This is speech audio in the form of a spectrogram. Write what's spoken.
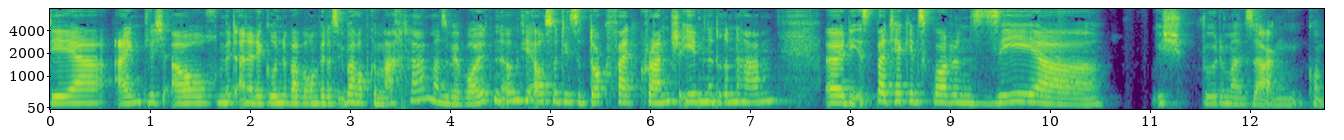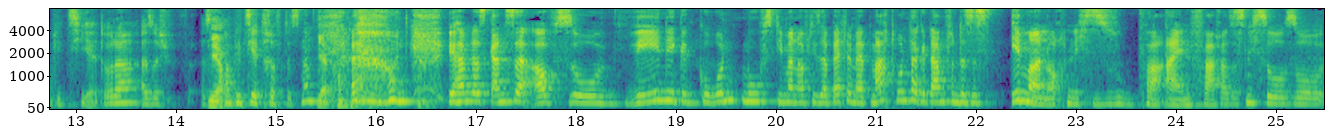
der eigentlich auch mit einer der Gründe war, warum wir das überhaupt gemacht haben. Also wir wollten irgendwie auch so diese Dogfight Crunch Ebene drin haben. Äh, die ist bei Tachyon Squadron sehr, ich würde mal sagen, kompliziert, oder? Also ich also ja. kompliziert trifft es, ne? Ja, kompliziert. Und ja. wir haben das Ganze auf so wenige Grundmoves, die man auf dieser Battlemap macht, runtergedampft und das ist immer noch nicht super einfach. Also es ist nicht so, so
